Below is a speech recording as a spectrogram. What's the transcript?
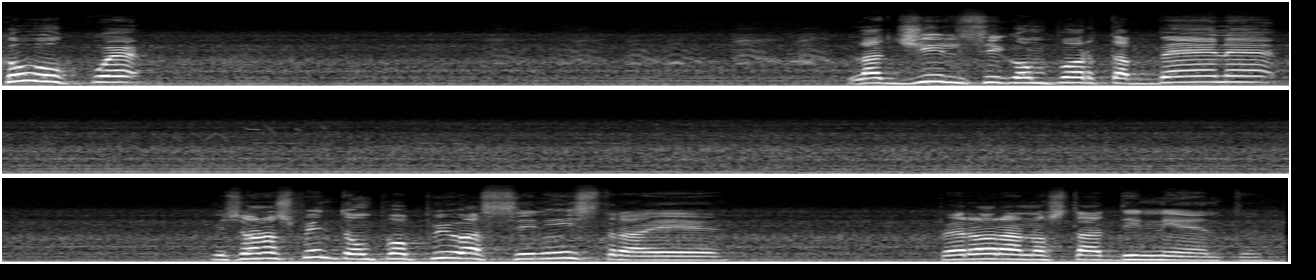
Comunque La Jill si comporta bene Mi sono spinto un po' più a sinistra e per ora non sta di niente.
